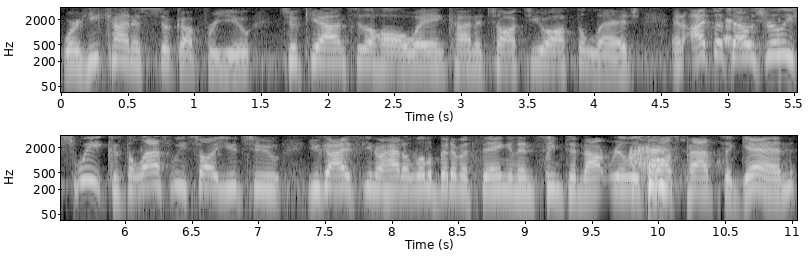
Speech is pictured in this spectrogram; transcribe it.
where he kind of stuck up for you, took you out into the hallway, and kind of talked you off the ledge. And I thought that was really sweet because the last we saw you two, you guys, you know, had a little bit of a thing, and then seemed to not really cross paths again.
